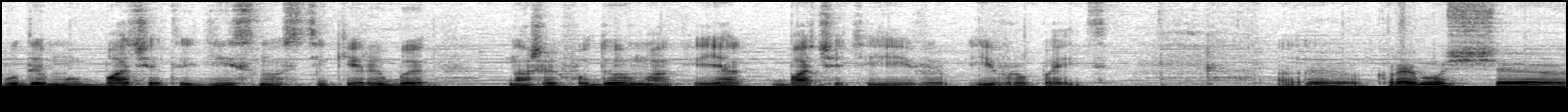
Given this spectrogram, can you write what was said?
будемо бачити дійсно стільки риби в наших водоймах, як бачать єв- європейці. Е, Окремо ще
